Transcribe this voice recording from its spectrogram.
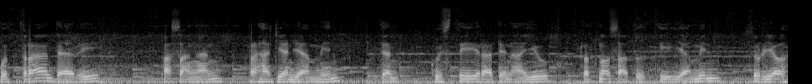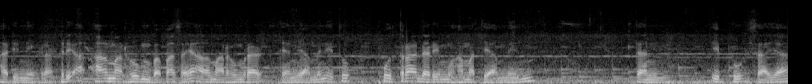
putra dari pasangan Rahadian Yamin dan Gusti Raden Ayu Retno Satuti Yamin Suryo Hadiningrat. Jadi almarhum bapak saya almarhum Raden Yamin itu putra dari Muhammad Yamin dan ibu saya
